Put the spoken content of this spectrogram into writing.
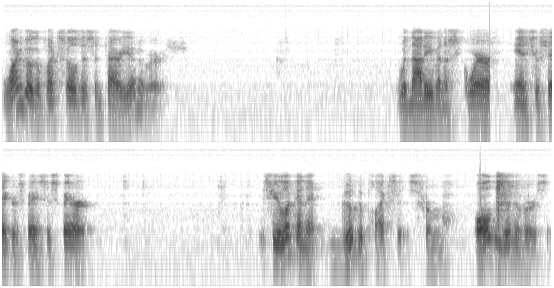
one gigaplex fills this entire universe with not even a square inch of sacred space to spare. So you're looking at gigaplexes from all the universes,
